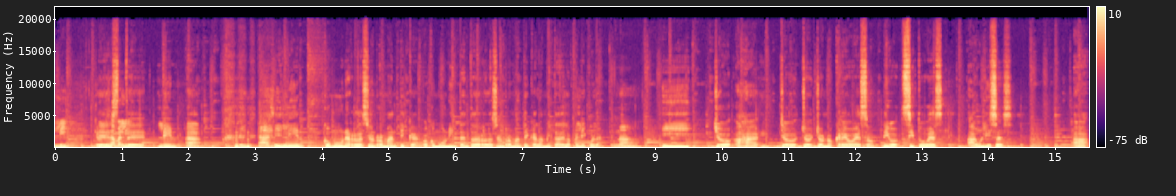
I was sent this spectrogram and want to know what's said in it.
Lee. Creo que se llama Lee. Este, Lin, ah. Y Lin como una relación romántica o como un intento de relación romántica a la mitad de la película. No. Y yo, ajá, yo, yo, yo no creo eso. Digo, si tú ves a Ulises, a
